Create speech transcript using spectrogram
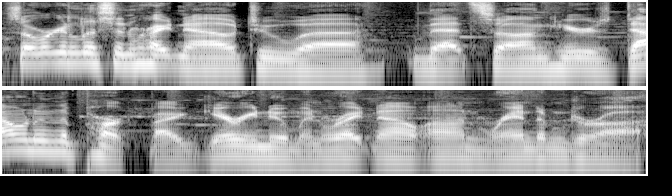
So we're going to listen right now to uh, that song. Here's Down in the Park by Gary Numan right now on Random Draw.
